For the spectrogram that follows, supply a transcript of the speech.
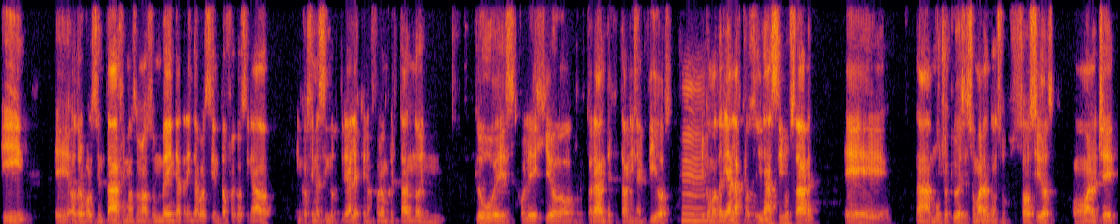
y eh, otro porcentaje, más o menos un 20 a 30%, fue cocinado en cocinas industriales que nos fueron prestando en clubes, colegios, restaurantes que estaban inactivos. Y mm. como tenían las cocinas sin usar, eh, nada, muchos clubes se sumaron con sus socios, como bueno, che,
